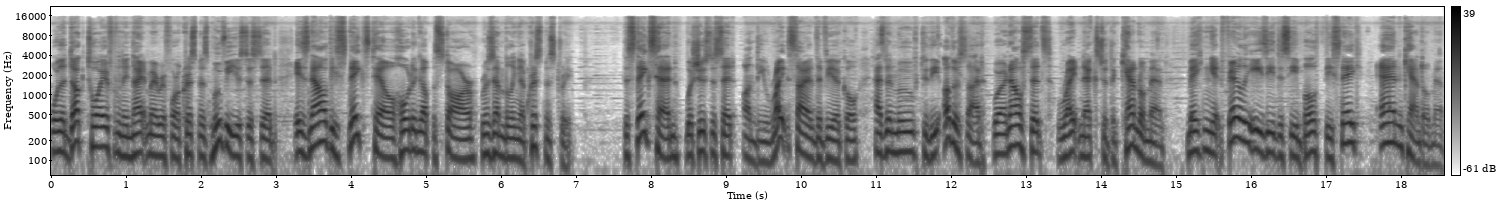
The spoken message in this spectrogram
where the duck toy from the Nightmare Before Christmas movie used to sit, is now the snake's tail holding up a star resembling a Christmas tree. The snake's head, which used to sit on the right side of the vehicle, has been moved to the other side, where it now sits right next to the Candleman, making it fairly easy to see both the snake and Candleman.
